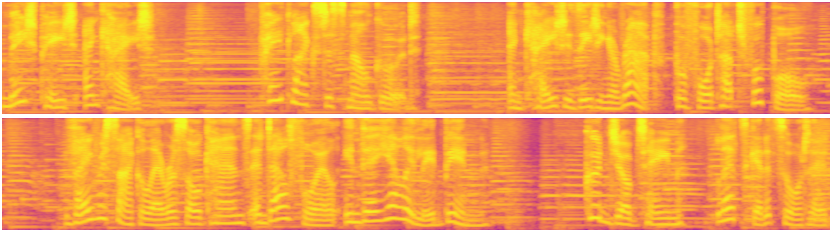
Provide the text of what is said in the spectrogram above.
Meet Pete and Kate. Pete likes to smell good, and Kate is eating a wrap before touch football. They recycle aerosol cans and alfoil in their yellow lid bin. Good job, team. Let's get it sorted.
